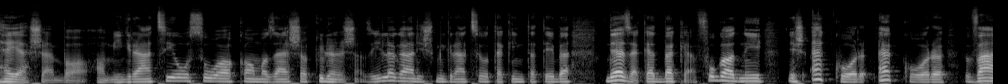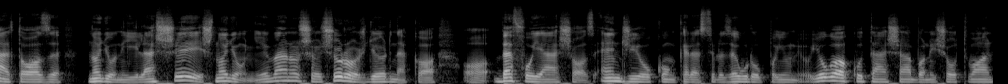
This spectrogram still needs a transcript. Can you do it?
helyesebb a, a migráció szó alkalmazása, különösen az illegális migráció tekintetében, de ezeket be kell fogadni, és ekkor, ekkor vált az nagyon élessé és nagyon nyilvános, hogy Soros Györgynek a, a befolyása az NGO-kon keresztül az Európai Unió jogalkotásában is ott van,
